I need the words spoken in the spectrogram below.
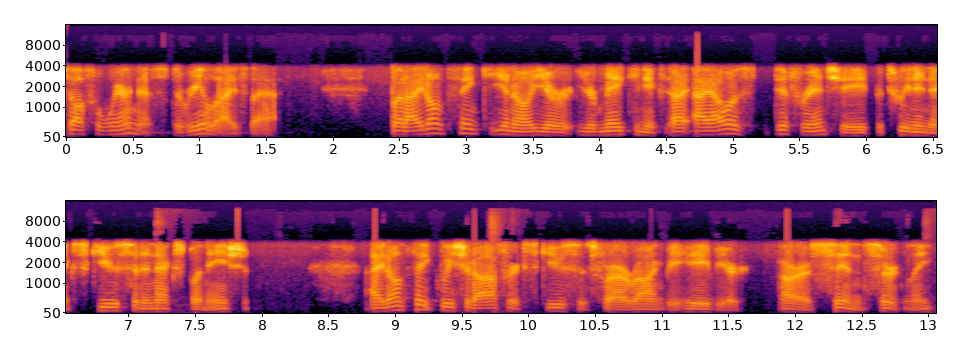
self awareness to realize that. But I don't think you know you're you're making. I, I always differentiate between an excuse and an explanation. I don't think we should offer excuses for our wrong behavior, our sin. Certainly,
